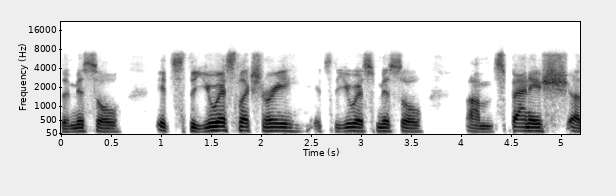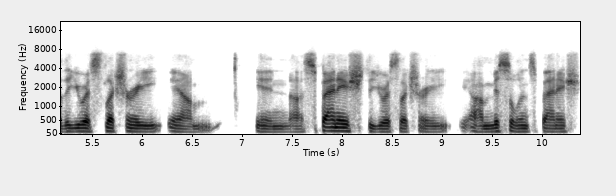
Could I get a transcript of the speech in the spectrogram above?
the missal, it's the US lectionary, it's the US missal, um, Spanish, uh, the US lectionary um, in uh, Spanish, the US lectionary uh, missal in Spanish.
